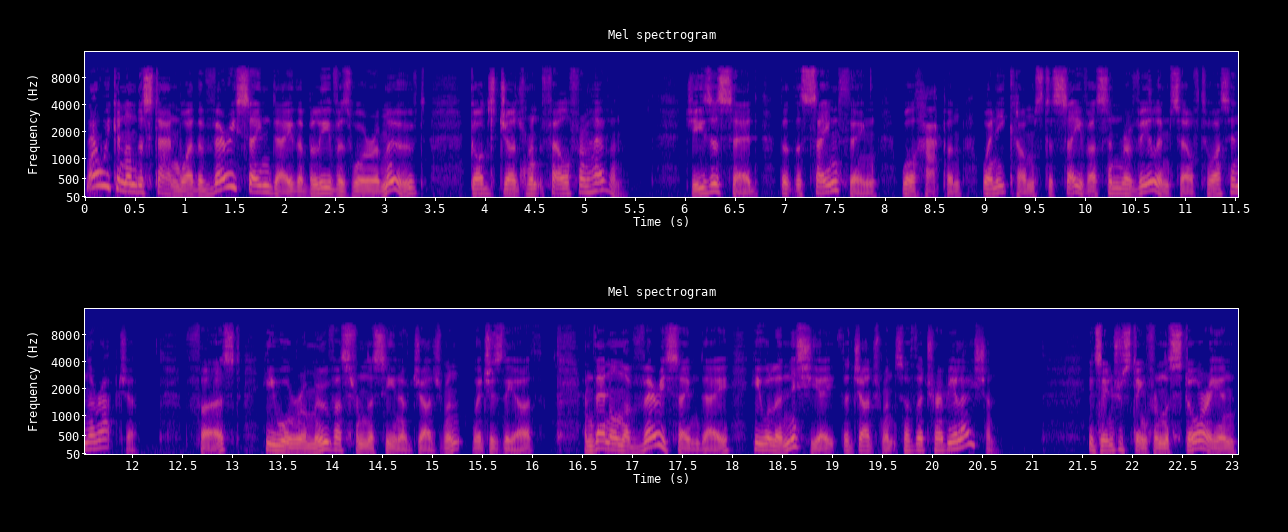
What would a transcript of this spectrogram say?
Now we can understand why the very same day the believers were removed, God's judgment fell from heaven. Jesus said that the same thing will happen when he comes to save us and reveal himself to us in the rapture. First, he will remove us from the scene of judgment, which is the earth, and then on the very same day, he will initiate the judgments of the tribulation. It's interesting from the story in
